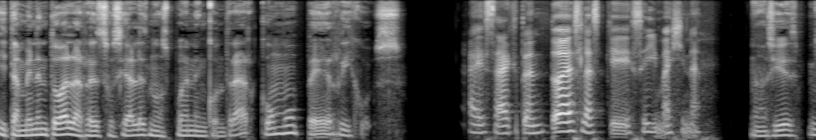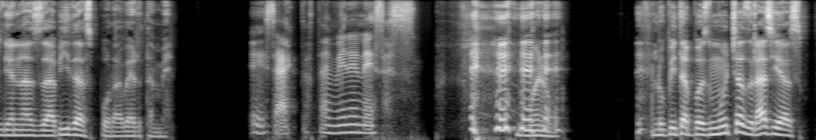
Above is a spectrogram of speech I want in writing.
y también en todas las redes sociales nos pueden encontrar como perrijos. Exacto, en todas las que se imaginan. Así es, y en las Davidas por haber también. Exacto, también en esas. Bueno, Lupita, pues muchas gracias.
